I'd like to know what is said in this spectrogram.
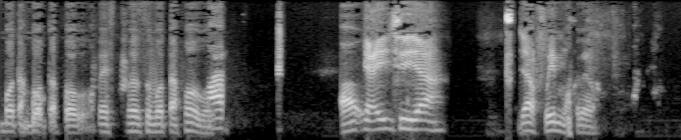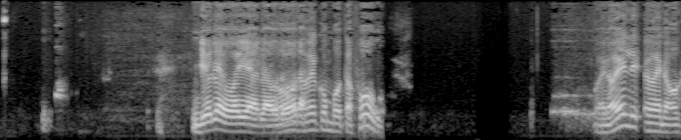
Botafogo. Botafogo. Versus Botafogo. Ah. Y ahí sí ya, ya fuimos, creo. Yo le voy a la Aurora. a ver con Botafogo. Bueno, él, bueno,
